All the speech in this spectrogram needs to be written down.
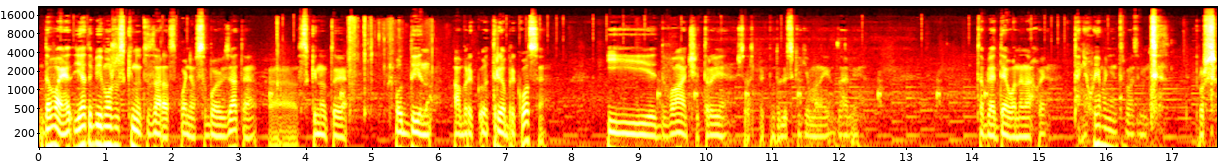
Давай, я, я тобі можу скинути зараз, поняв, з собою взяти. Е, скинути один абрик... три абрикоси і два чи три. Зараз подивлюсь, скільки в мене їх взагалі. Та блядь, де вони нахуй? Та ніхуя мені не треба замінити. Прошу.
